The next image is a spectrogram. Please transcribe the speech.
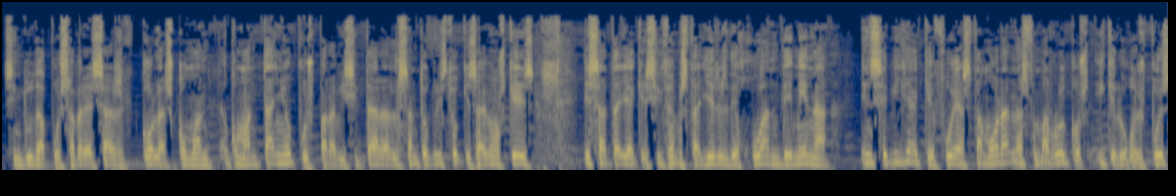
sin duda pues habrá esas colas como, como antaño pues para visitar al Santo Cristo que sabemos que es esa talla que se hizo en los talleres de Juan de Mena en Sevilla que fue hasta Morán hasta Marruecos y que luego después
